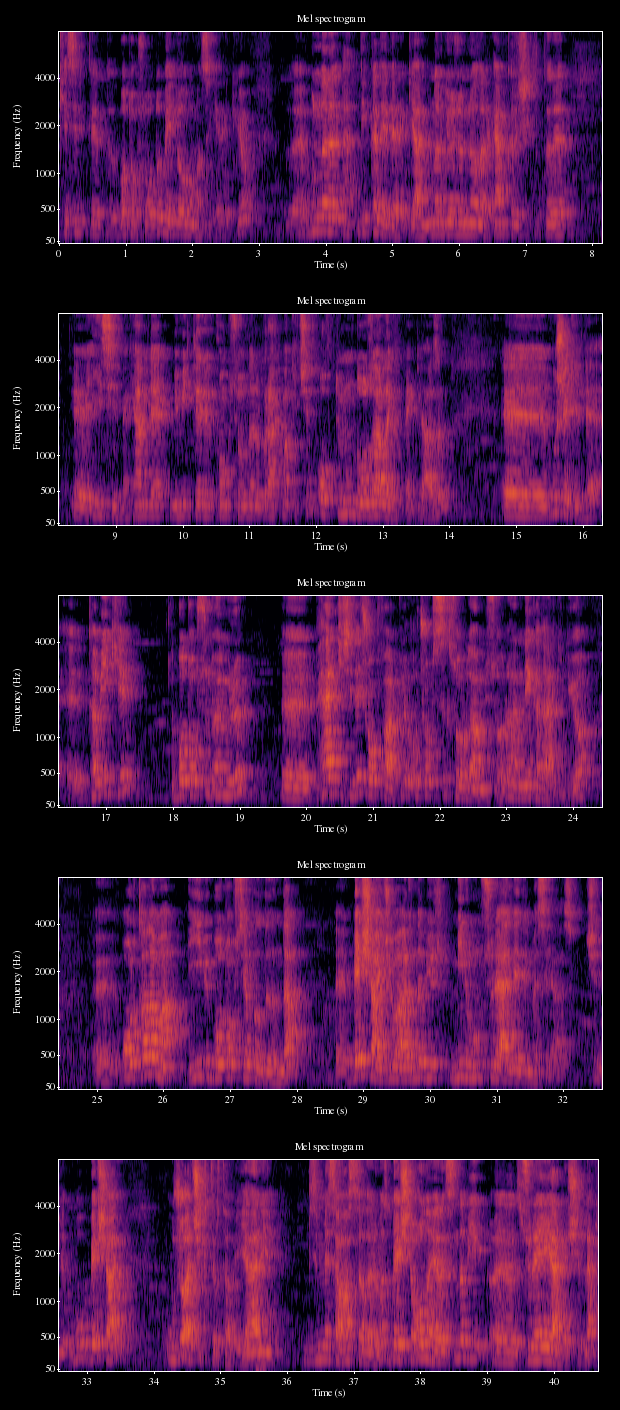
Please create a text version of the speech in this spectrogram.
kesinlikle botoks olduğu belli olmaması gerekiyor. Ee, bunları dikkat ederek yani bunları göz önüne alarak hem kırışıklıkları e, iyi silmek hem de mimikleri, fonksiyonları bırakmak için optimum dozlarla gitmek lazım. E, bu şekilde. E, tabii ki botoksun ömrü e, her kişide çok farklı. O çok sık sorulan bir soru. Hani ne kadar gidiyor? E, ortalama iyi bir botoks yapıldığında 5 ay civarında bir minimum süre elde edilmesi lazım. Şimdi bu 5 ay ucu açıktır tabii. Yani bizim mesela hastalarımız 5 ile 10 ay arasında bir e, süreye yerleşirler.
